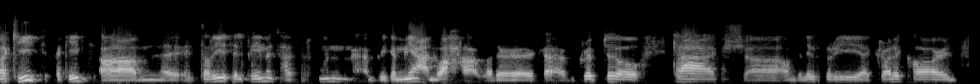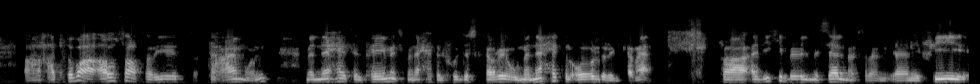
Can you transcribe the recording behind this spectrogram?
أكيد أكيد. طريقة ال payment هتكون بجميع أنواعها whether crypto cash on delivery credit card هتبقى أوسع طريقة تعامل من ناحية ال payment من ناحية ال food discovery ومن ناحية ال ordering كمان. فأديكي بالمثال مثلا يعني في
